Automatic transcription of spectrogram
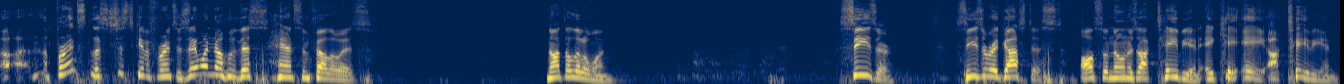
uh, for instance, let's just give it for instance. Does anyone know who this handsome fellow is? Not the little one. Caesar. Caesar Augustus, also known as Octavian, aka Octavian.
